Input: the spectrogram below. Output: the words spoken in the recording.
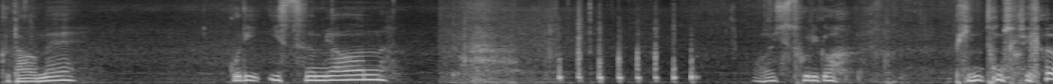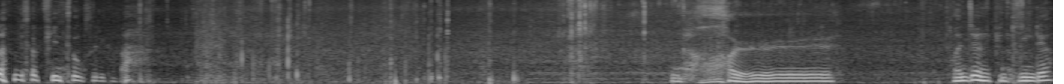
그 다음에 꿀이 있으면 어, 어이씨 소리가 빈통 소리가 납니다. 빈통 소리가. 헐. 완전히 빈통인데요?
